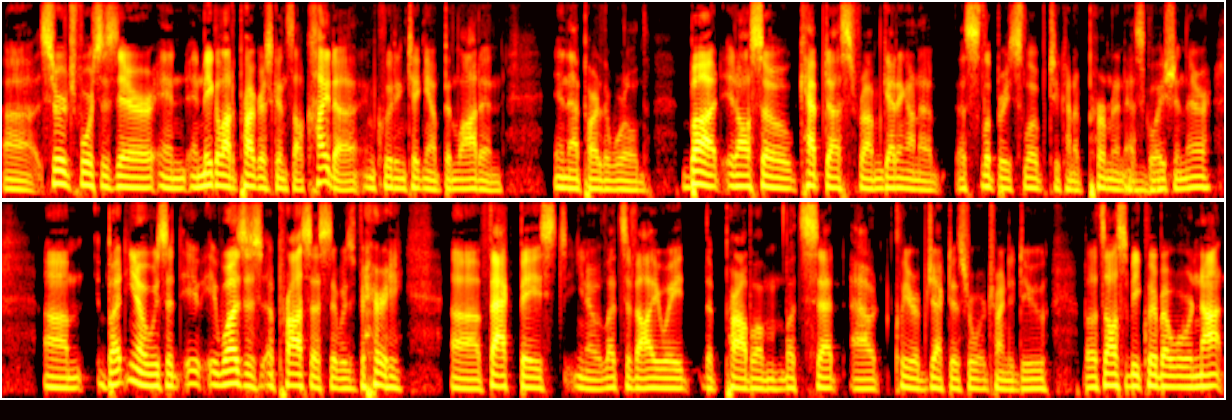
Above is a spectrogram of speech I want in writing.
uh, surge forces there and and make a lot of progress against Al Qaeda, including taking out Bin Laden in that part of the world. But it also kept us from getting on a, a slippery slope to kind of permanent mm-hmm. escalation there. Um, but you know, it was a it, it was a process that was very uh, fact based. You know, let's evaluate the problem. Let's set out clear objectives for what we're trying to do. But let's also be clear about what we're not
